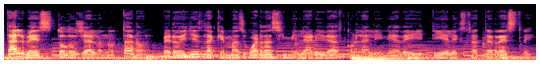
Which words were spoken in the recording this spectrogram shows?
Tal vez todos ya lo notaron, pero ella es la que más guarda similaridad con la línea de E.T. el extraterrestre.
